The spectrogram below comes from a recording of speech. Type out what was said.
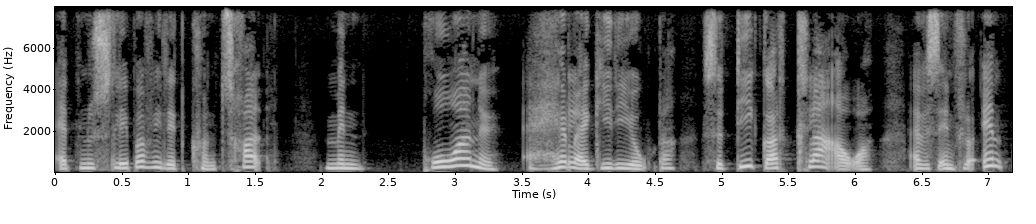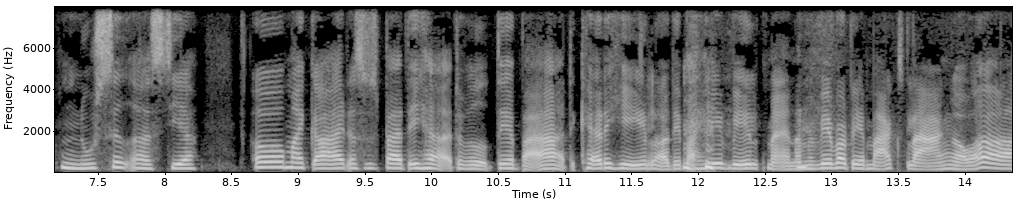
at nu slipper vi lidt kontrol, men brugerne er heller ikke idioter, så de er godt klar over, at hvis influenten nu sidder og siger, oh my god, jeg synes bare, det her, du ved, det er bare, det kan det hele, og det er bare helt vildt, mand, og man ved, hvor det er max lang, og, og,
